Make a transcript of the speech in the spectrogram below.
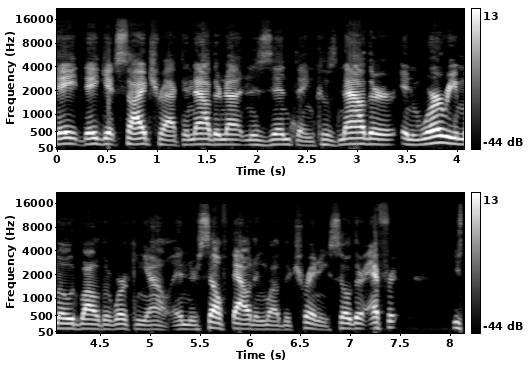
they they get sidetracked and now they're not in the zen thing because now they're in worry mode while they're working out and they're self-doubting while they're training so their effort you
